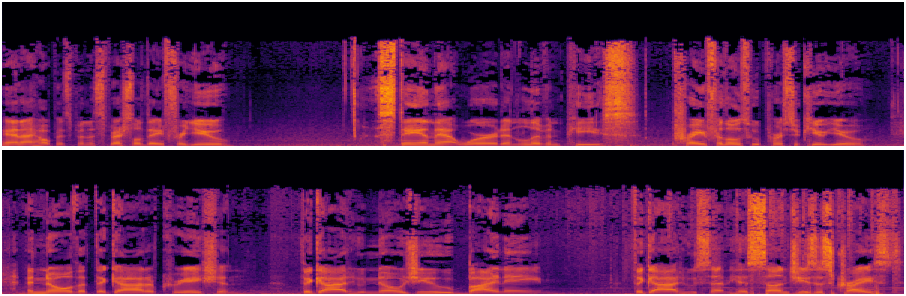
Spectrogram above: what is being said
and I hope it's been a special day for you. Stay in that word and live in peace. Pray for those who persecute you, and know that the God of creation, the God who knows you by name, the God who sent his Son Jesus Christ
